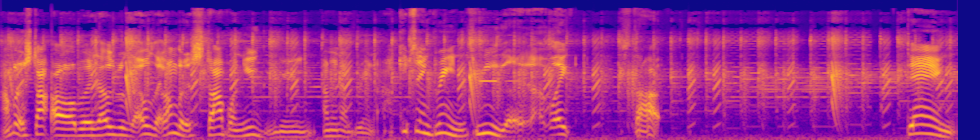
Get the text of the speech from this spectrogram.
I'm gonna stop. Oh, but I was, I was like, I'm gonna stop on you, green. I mean, not green. I keep saying green. It's me. Uh, like, stop. Dang,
